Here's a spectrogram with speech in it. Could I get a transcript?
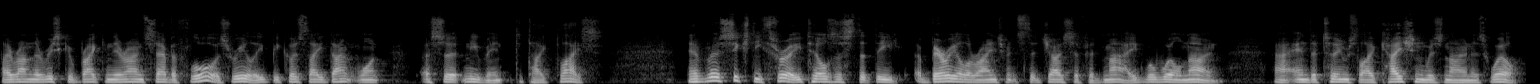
They run the risk of breaking their own Sabbath laws, really, because they don't want a certain event to take place. Now, verse 63 tells us that the burial arrangements that Joseph had made were well known uh, and the tomb's location was known as well.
